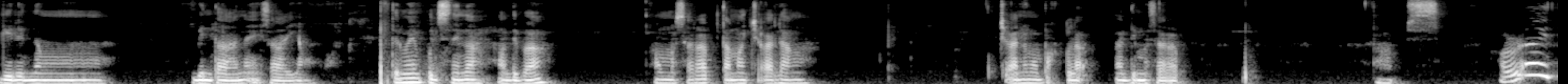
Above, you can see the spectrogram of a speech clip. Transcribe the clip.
gilid ng bintana eh, sayang. Ito naman yung foods nila, o, oh, diba? Ang masarap, tamang tsaa lang. Tsaa naman bakla, na di masarap. Oops. Alright,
